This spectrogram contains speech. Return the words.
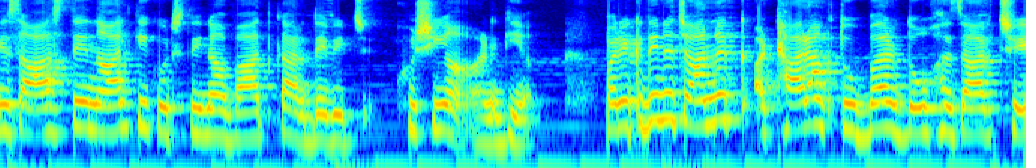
ਇਸ ਆਸ ਦੇ ਨਾਲ ਕਿ ਕੁਝ ਦਿਨਾਂ ਬਾਅਦ ਘਰ ਦੇ ਵਿੱਚ ਖੁਸ਼ੀਆਂ ਆਣਗੀਆਂ ਪਰ ਇੱਕ ਦਿਨ ਅਚਾਨਕ 18 ਅਕਤੂਬਰ 2006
